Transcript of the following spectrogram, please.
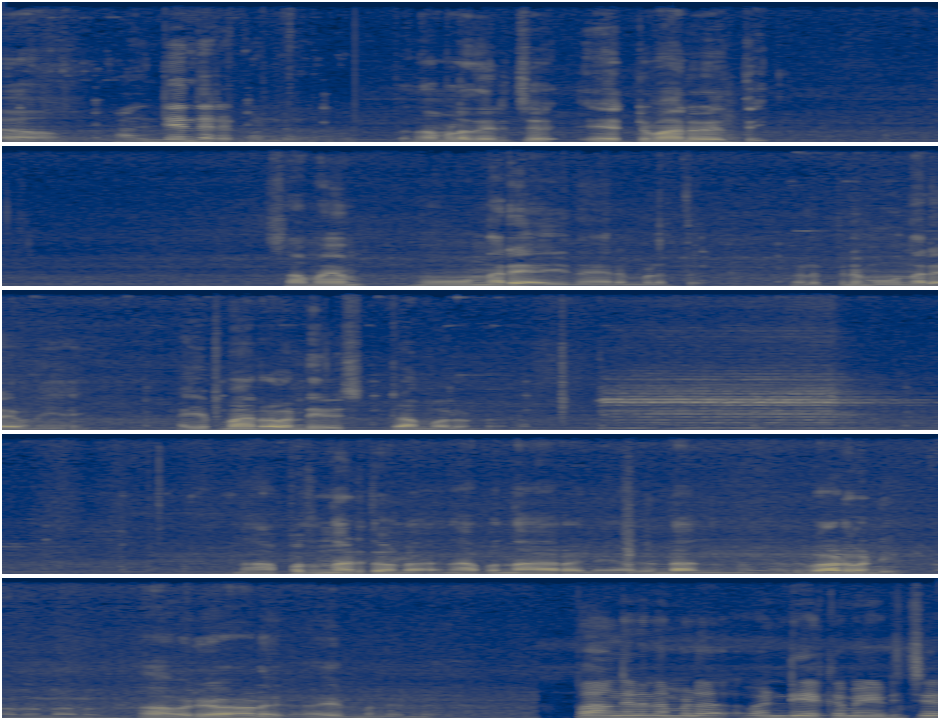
ആ. അതിന്റെയും തിരക്കുണ്ട്. ഇപ്പം നമ്മൾ തിരിച്ച് ഏറ്റുമാനൂർ എത്തി സമയം മൂന്നരയായി നേരം വെളുത്ത്. വെളുപ്പിന് മൂന്നര മണിയായി. അയ്യപ്പന്മാരുടെ വണ്ടി ഇഷ്ടം പോലെ ഉണ്ട്. നാൽപ്പത്തൊന്ന് അടുത്തോണ്ടാ. അതുകൊണ്ടാണ് അതുകൊണ്ടാന്ന് ഒരുപാട് വണ്ടി. ആ ഒരുപാട് അയ്യപ്പന്റെ ഉണ്ട്. അപ്പോൾ അങ്ങനെ നമ്മൾ വണ്ടിയൊക്കെ മേടിച്ച്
